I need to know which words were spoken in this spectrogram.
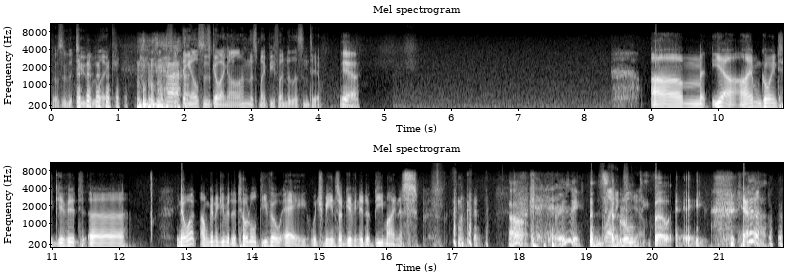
those are the two like something else is going on this might be fun to listen to Yeah. Um, yeah, I'm going to give it. Uh, you know what? I'm going to give it a total Devo A, which means I'm giving it a B minus. Oh, crazy. Total scale. Devo A. Yeah. yeah,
